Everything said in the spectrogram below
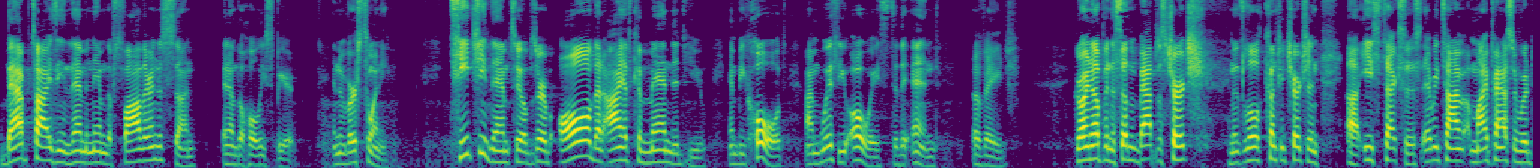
baptizing them in the name of the Father and the Son and of the Holy Spirit and in verse 20, teaching them to observe all that I have commanded you. And behold, I'm with you always to the end of age. Growing up in the Southern Baptist Church, in this little country church in uh, East Texas, every time my pastor would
